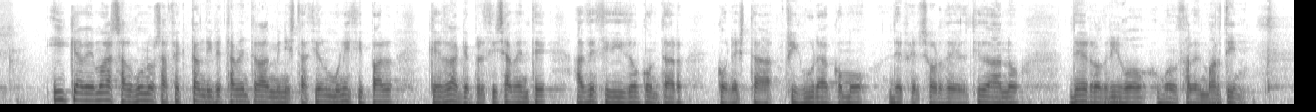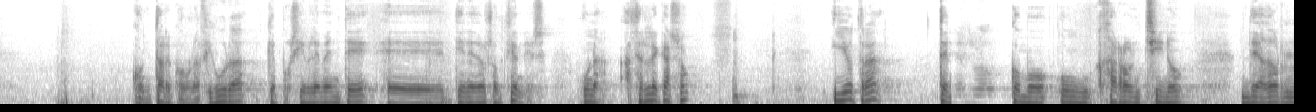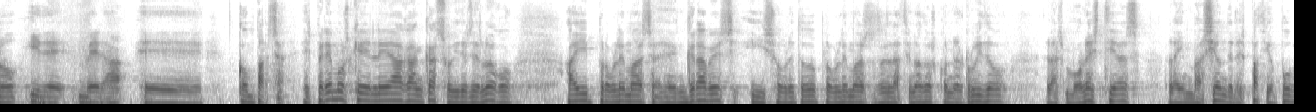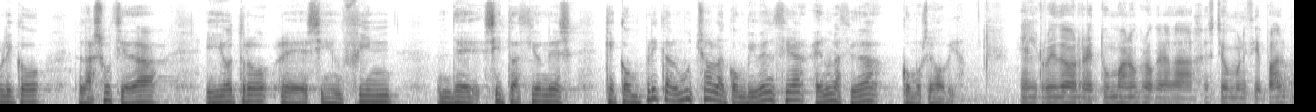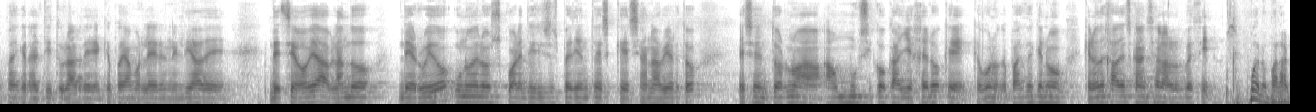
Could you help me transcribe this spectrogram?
y que además algunos afectan directamente a la administración municipal, que es la que precisamente ha decidido contar con esta figura como defensor del ciudadano de Rodrigo González Martín. Contar con una figura que posiblemente eh, tiene dos opciones. Una, hacerle caso y otra, como un jarrón chino de adorno y de mera eh, comparsa. Esperemos que le hagan caso y desde luego hay problemas eh, graves y sobre todo problemas relacionados con el ruido, las molestias, la invasión del espacio público, la suciedad y otro eh, sinfín de situaciones que complican mucho la convivencia en una ciudad como Segovia. El ruido retumba, ¿no? Creo que era la gestión municipal, me parece que era el titular de, que podíamos leer en el día de, Segovia. Hablando de ruido, uno de los 46 expedientes que se han abierto es en torno a, un músico callejero que, bueno, que parece que no, que no deja descansar a los vecinos. Bueno, para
